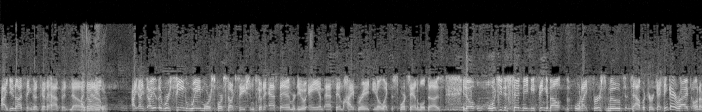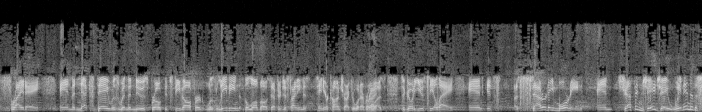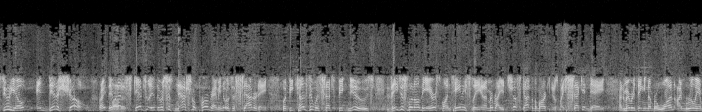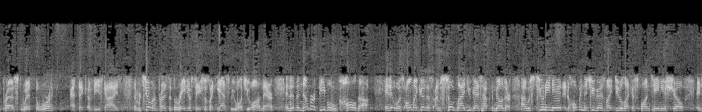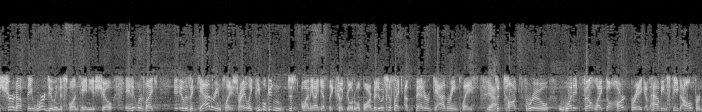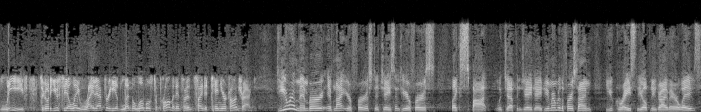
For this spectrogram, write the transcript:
I do not think that's going to happen. No, I don't Now, either. I, I, I, we're seeing way more sports talk stations go to FM or do AM FM hybrid, you know, like the Sports Animal does. You know, what you just said made me think about when I first moved to Albuquerque. I think I arrived on a Friday, and the next day was when the news broke that Steve Alford was leaving the Lobos after just signing this 10-year contract or whatever Right. it was to go to UCLA. And it's a Saturday morning, and Jeff and JJ went into the studio and did a show. Right? They Love were not scheduled. There was just national programming. It was a Saturday, but because it was such big news, they just went on the air spontaneously. And I remember I had just gotten to the market. It was my second day, and I remember thinking, number one, I'm really impressed with the work ethic of these guys. Number two, I'm impressed that the radio station was like, yes, we want you on there. And then the number of people who called up, and it was, oh my goodness, I'm so glad you guys happened to be on there. I was tuning in and hoping that you guys might do like a spontaneous show. And sure enough, they were doing the spontaneous show. And it was like, it was a gathering place, right? Like people couldn't just, oh, I mean, I guess they could go to a bar, but it was just like a better gathering place Yeah. to talk through what it felt like the heartbreak of having Steve Alford leave to go to UCLA right after he had led the Lobos to prominence and signed a 10 year contract. Do you remember, if not your first, adjacent to your first, like spot with Jeff and JJ? Do you remember the first time you graced the opening drive airwaves?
